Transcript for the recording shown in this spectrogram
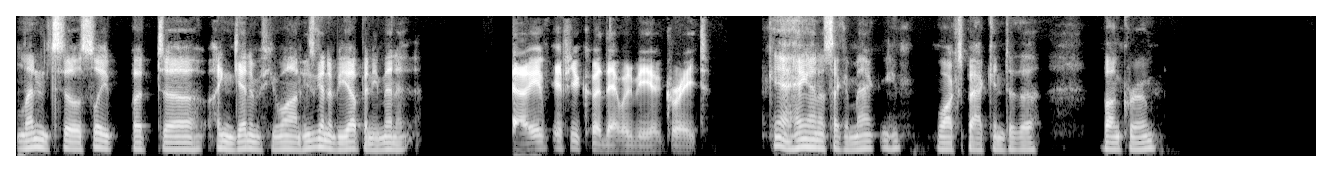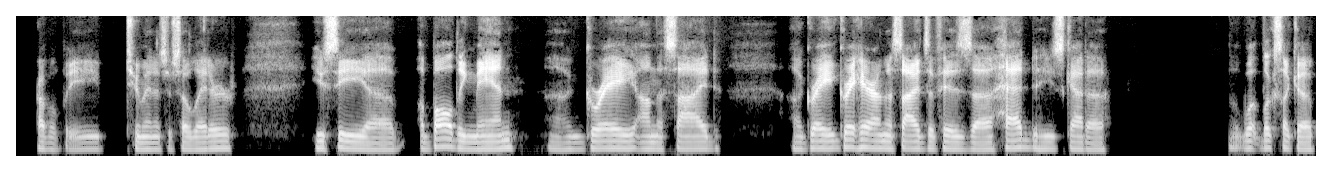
Leonard's still asleep, but uh, I can get him if you want. He's going to be up any minute. Yeah, if, if you could, that would be uh, great. Yeah, hang on a second, Mac. He walks back into the bunk room. Probably two minutes or so later, you see uh, a balding man, uh, gray on the side, uh, gray gray hair on the sides of his uh, head. He's got a what looks like a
